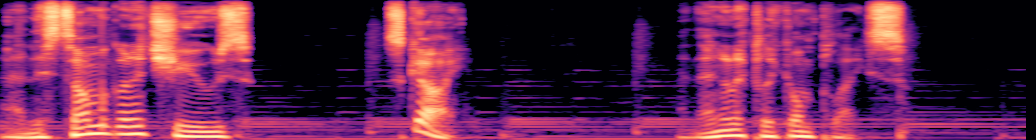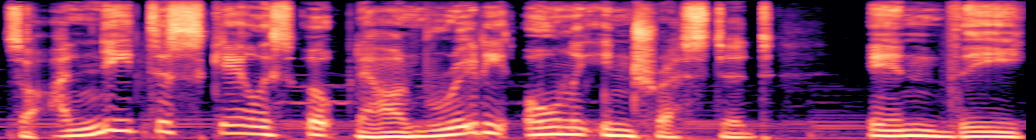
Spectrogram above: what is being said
And this time I'm going to choose Sky. And then I'm going to click on Place. So I need to scale this up now. I'm really only interested in the,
